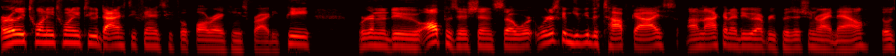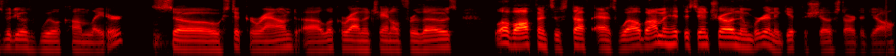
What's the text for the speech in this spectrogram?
Early 2022 Dynasty Fantasy Football rankings for IDP. We're going to do all positions. So we're, we're just going to give you the top guys. I'm not going to do every position right now. Those videos will come later. So stick around, uh, look around the channel for those. We'll have offensive stuff as well, but I'm going to hit this intro and then we're going to get the show started, y'all.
